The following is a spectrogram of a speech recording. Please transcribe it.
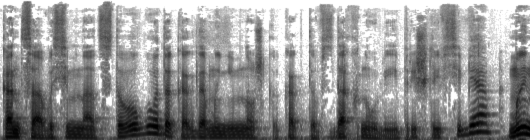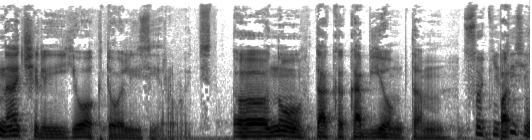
конца 2018 года, когда мы немножко как-то вздохнули и пришли в себя, мы начали ее актуализировать. Э, ну, так как объем там... Сотни по, тысяч?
